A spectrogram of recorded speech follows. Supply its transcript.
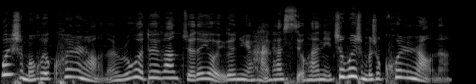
为什么会困扰呢？如果对方觉得有一个女孩她喜欢你，这为什么是困扰呢？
